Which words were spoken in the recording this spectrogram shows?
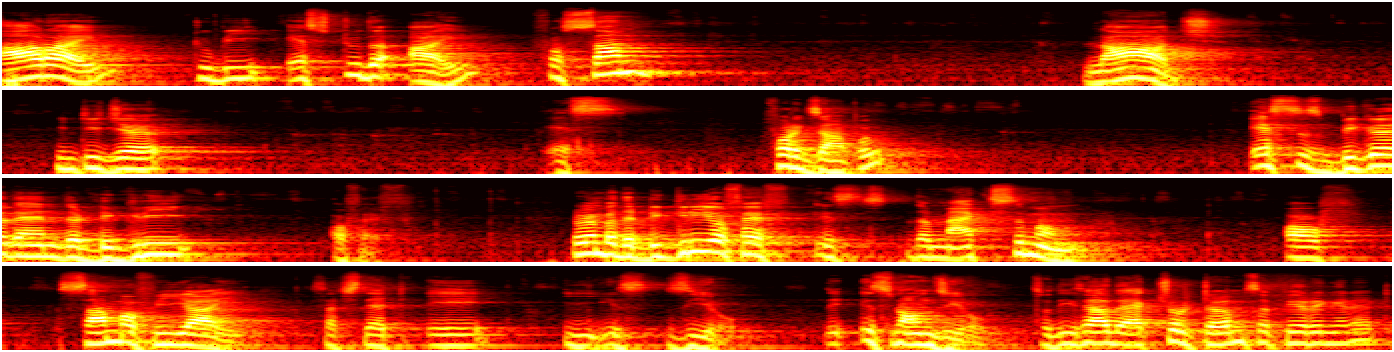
Ri to be s to the i for some large integer s. For example, s is bigger than the degree of f. Remember the degree of f is the maximum of sum of EI such that A E is 0, it's non-zero. So, these are the actual terms appearing in it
